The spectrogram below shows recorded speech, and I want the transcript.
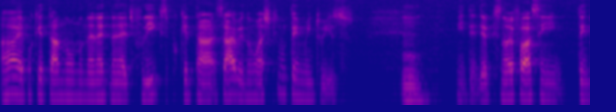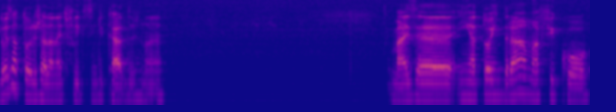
ah, é porque tá no, no- na net- na Netflix, porque tá, sabe? Não acho que não tem muito isso. Hum. Entendeu? Porque senão eu ia falar assim, tem dois atores já da Netflix indicados, não é? Mas é, em ator em drama ficou,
